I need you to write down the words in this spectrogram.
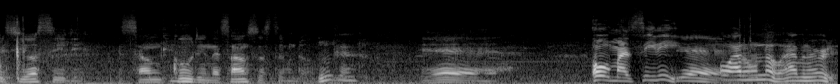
it's your CD. It sounds good in the sound system, though. Okay. Yeah. Oh, my CD? Yeah. Oh, I don't know. I haven't heard it.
